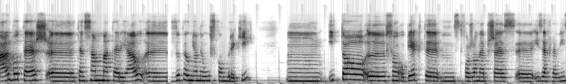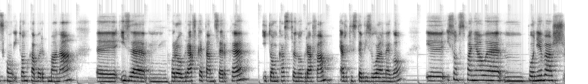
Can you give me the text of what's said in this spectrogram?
Albo też e, ten sam materiał e, wypełniony łuską gryki. I to są obiekty stworzone przez Izę Chlewińską i Tomka Bergmana, Izę choreografkę, tancerkę, i Tomka, scenografa, artystę wizualnego. I są wspaniałe, mm, ponieważ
